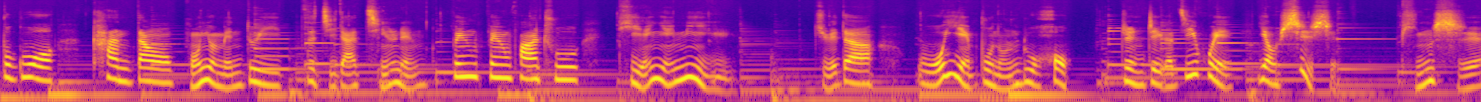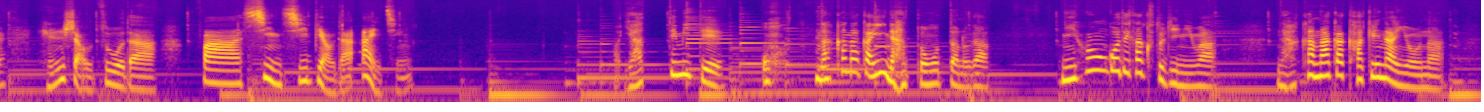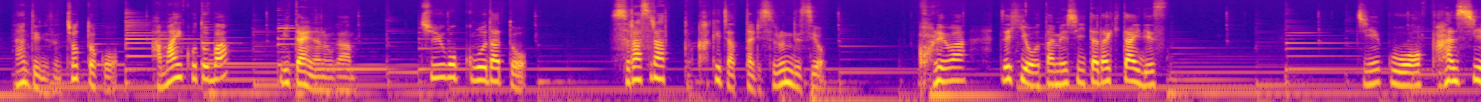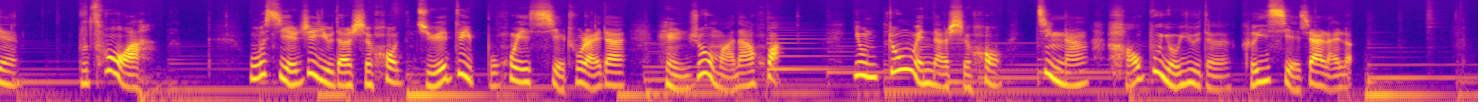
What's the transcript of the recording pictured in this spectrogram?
不过看到朋友们对自己的情人纷纷发出甜言蜜语，觉得我也不能落后，趁这个机会要试试。平时很少做的发信息表达愛情。やってみておなかなかいいなと思ったのが日本語で書くときにはなかなか書けないような何て言うんですかちょっとこう甘い言葉？みたいなのが中国語だとスラスラっと書けちゃったりするんですよ。これはぜひお試しいただきたいです。结果发现不错啊！我写日语的时候绝对不会写出来的很肉麻的话，用中文的时候竟然毫不犹豫的可以写下来了。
